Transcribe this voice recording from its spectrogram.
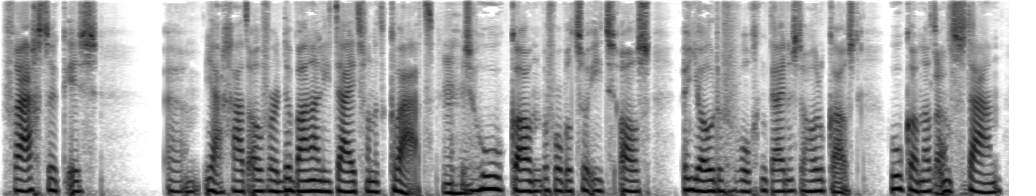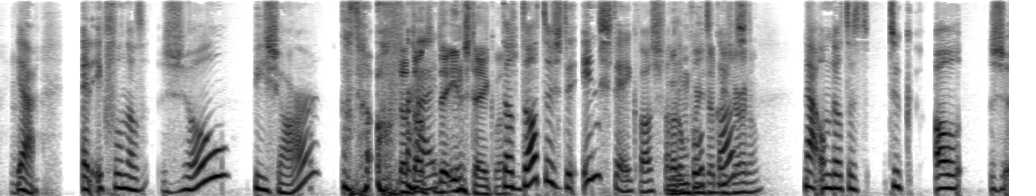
vraagstuk is, ehm, ja, gaat over de banaliteit van het kwaad. Mhm. Dus hoe kan bijvoorbeeld zoiets als een jodenvervolging tijdens de holocaust, hoe kan dat ontstaan? Ja. Ja. En ik vond dat zo bizar dat de dat overheid... dat de insteek was. dat dat dus de insteek was van Waarom die vond je dat podcast. bizar dan? Nou, omdat het natuurlijk al zo-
